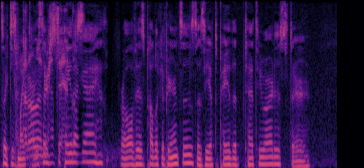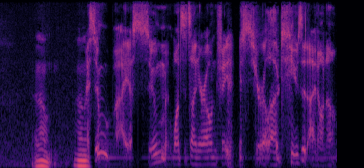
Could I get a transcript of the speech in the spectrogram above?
It's like, does Mike Tyson have to pay that guy for all of his public appearances? Does he have to pay the tattoo artist, or I don't, I don't I assume I assume once it's on your own face, you're allowed to use it. I don't know.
